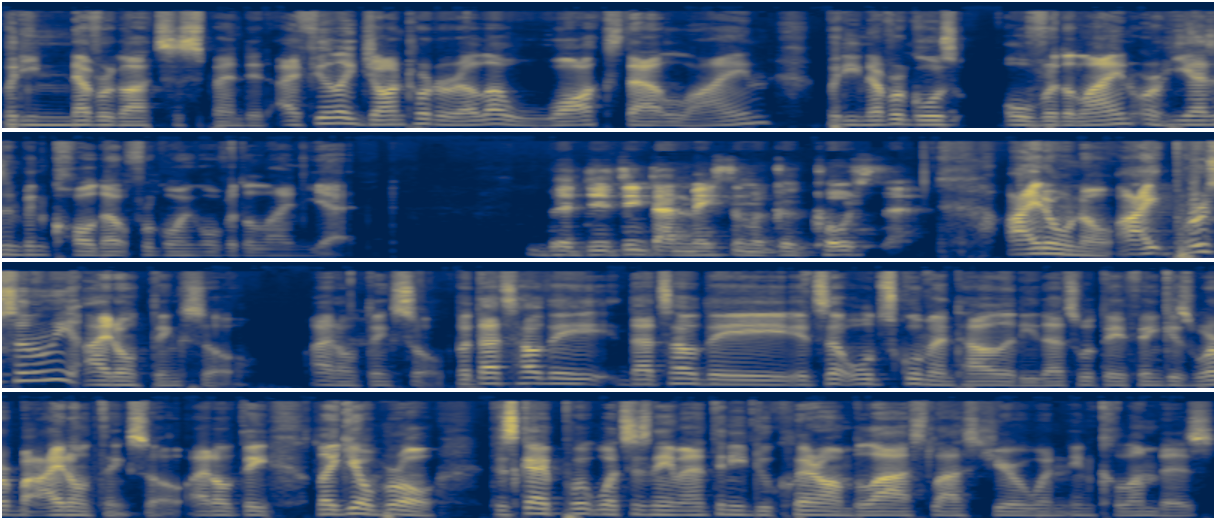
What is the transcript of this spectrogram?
but he never got suspended. I feel like John Tortorella walks that line, but he never goes over the line, or he hasn't been called out for going over the line yet. But do you think that makes him a good coach then? I don't know. I personally, I don't think so. I don't think so. But that's how they. That's how they. It's an old school mentality. That's what they think is work. But I don't think so. I don't think like yo, bro. This guy put what's his name, Anthony Duclair, on blast last year when in Columbus,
